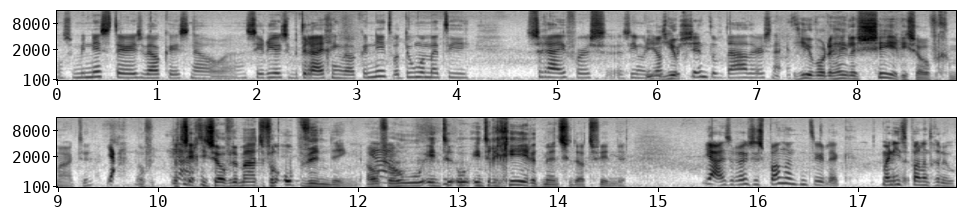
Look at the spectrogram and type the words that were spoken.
onze ministers. Welke is nou eh, een serieuze bedreiging, welke niet? Wat doen we met die schrijvers? Eh, Zien we die als Hier- patiënt of daders? Nou, Hier worden hele series over gemaakt, hè? Ja. Over, dat Ja. zegt iets over de mate van opwinding. Over Ja. hoe, inter- hoe intrigerend mensen dat vinden. ja, is reuze spannend natuurlijk. Maar niet spannend genoeg.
